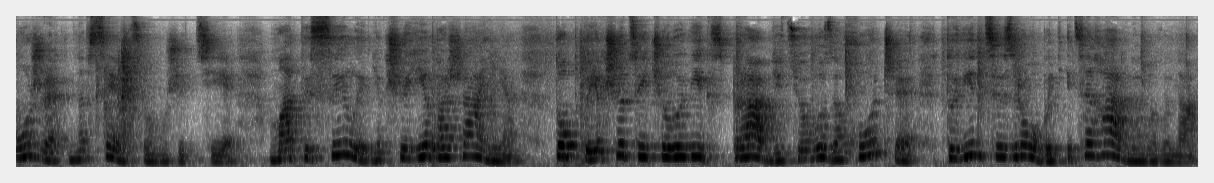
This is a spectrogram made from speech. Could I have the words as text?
може на все в цьому житті мати сили, якщо є бажання. Тобто, якщо цей чоловік справді цього захоче, то він це зробить. І це гарна новина.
